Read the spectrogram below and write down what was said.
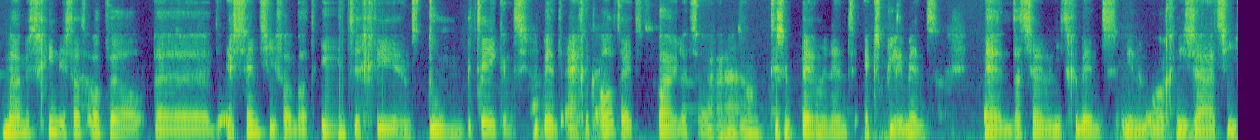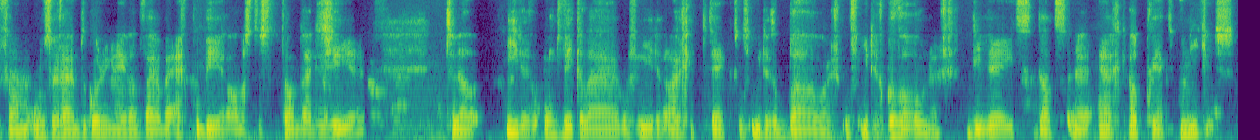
maar misschien is dat ook wel uh, de essentie van wat integrerend doen betekent. Je bent eigenlijk altijd pilots aan het doen. Het is een permanent experiment. En dat zijn we niet gewend in een organisatie van onze ruimte Nederland, waar we echt proberen alles te standaardiseren. Terwijl iedere ontwikkelaar of iedere architect of iedere bouwer of iedere bewoner die weet dat uh, eigenlijk elk project uniek is.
